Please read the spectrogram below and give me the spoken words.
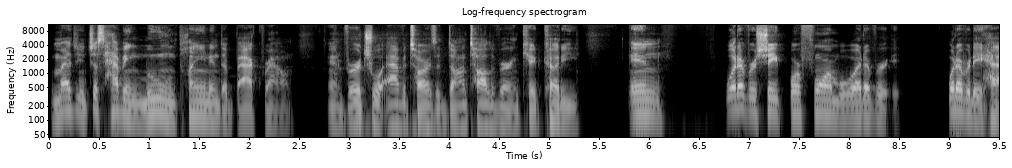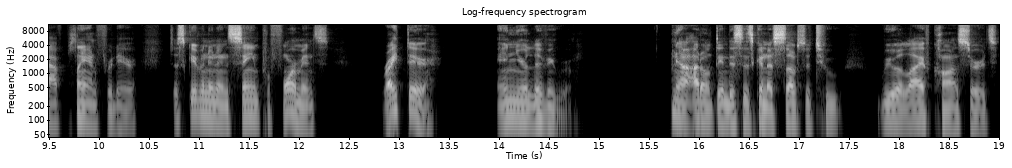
Imagine just having Moon playing in the background and virtual avatars of Don Toliver and Kid Cudi in whatever shape or form or whatever whatever they have planned for there, just giving an insane performance right there in your living room. Now, I don't think this is going to substitute real life concerts,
